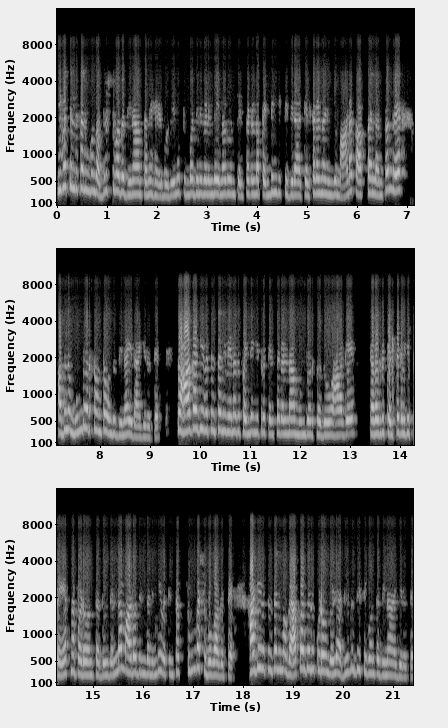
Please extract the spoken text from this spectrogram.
ಇವತ್ತಿನ ದಿವಸ ನಿಮ್ಗೊಂದು ಅದೃಷ್ಟವಾದ ದಿನ ಅಂತಾನೆ ಹೇಳ್ಬೋದು. ಏನೋ ತುಂಬಾ ದಿನಗಳಿಂದ ಏನಾದ್ರು ಒಂದು ಕೆಲಸಗಳನ್ನ ಪೆಂಡಿಂಗ್ ಇಟ್ಟಿದ್ದೀರಾ ಕೆಲಸಗಳನ್ನ ನಿಮ್ಗೆ ಮಾಡಕ್ ಆಗ್ತಾ ಇಲ್ಲ ಅಂತಂದ್ರೆ ಅದನ್ನ ಮುಂದುವರ್ಸೋಂತ ಒಂದು ದಿನ ಇದಾಗಿರುತ್ತೆ. ಸೊ ಹಾಗಾಗಿ ಇವತ್ತಿನ ದಿವಸ ನೀವೇನಾದ್ರು ಪೆಂಡಿಂಗ್ ಇಟ್ಟಿರೋ ಕೆಲಸಗಳನ್ನ ಮುಂದುವರ್ಸೋದು, ಹಾಗೆ ಯಾವ್ದಾದ್ರು ಕೆಲಸಗಳಿಗೆ ಪ್ರಯತ್ನ ಪಡುವಂತದ್ದು ಇದೆಲ್ಲ ಮಾಡೋದ್ರಿಂದ ನಿಮ್ಗೆ ಇವತ್ತಿನ ಸಹ ತುಂಬಾ ಶುಭವಾಗುತ್ತೆ. ಹಾಗೆ ಇವತ್ತಿನ ನಿಮ್ಮ ವ್ಯಾಪಾರದಲ್ಲೂ ಕೂಡ ಒಂದು ಒಳ್ಳೆ ಅಭಿವೃದ್ಧಿ ಸಿಗುವಂತ ದಿನ ಆಗಿರುತ್ತೆ.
